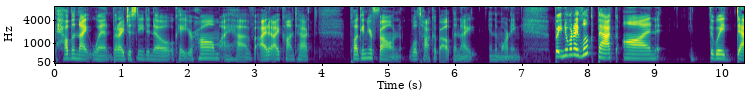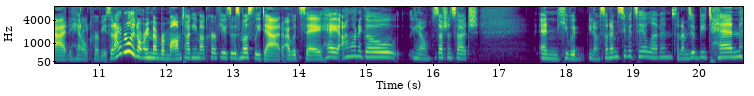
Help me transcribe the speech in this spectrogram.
how the night went, but I just need to know. Okay, you're home. I have eye to eye contact. Plug in your phone. We'll talk about the night in the morning. But you know, when I look back on the way dad handled curfews, and I really don't remember mom talking about curfews. It was mostly dad. I would say, "Hey, I want to go. You know, such and such." And he would, you know, sometimes he would say 11, sometimes it would be 10,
